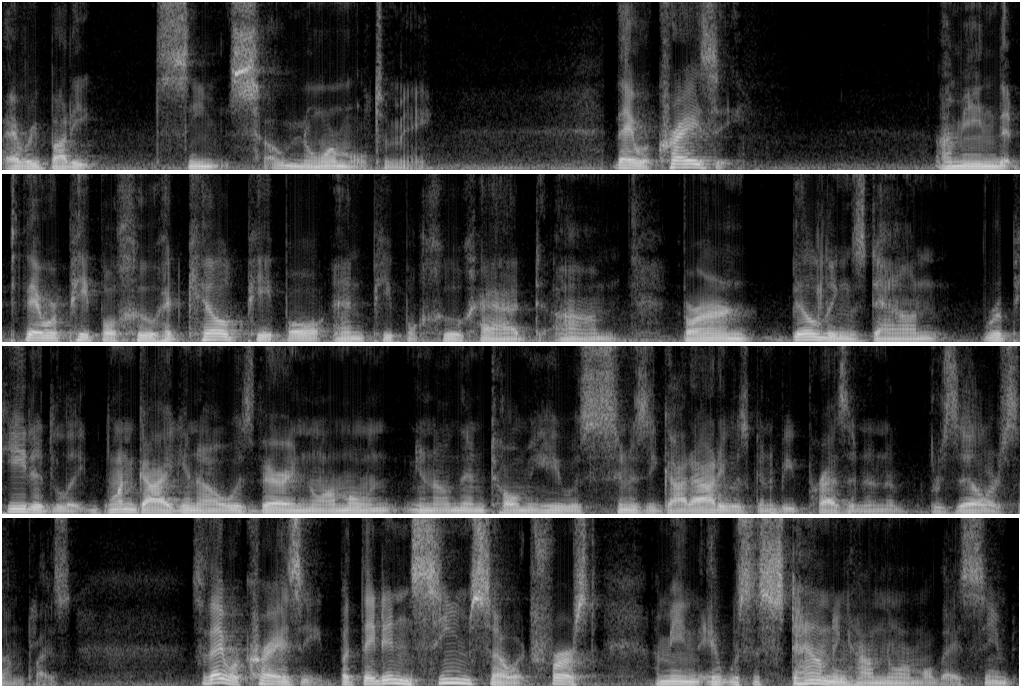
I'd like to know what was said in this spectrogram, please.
Everybody seemed so normal to me. They were crazy. I mean, th- there were people who had killed people and people who had um, burned buildings down repeatedly. One guy, you know, was very normal and, you know, then told me he was, as soon as he got out, he was going to be president of Brazil or someplace. So they were crazy, but they didn't seem so at first. I mean, it was astounding how normal they seemed.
